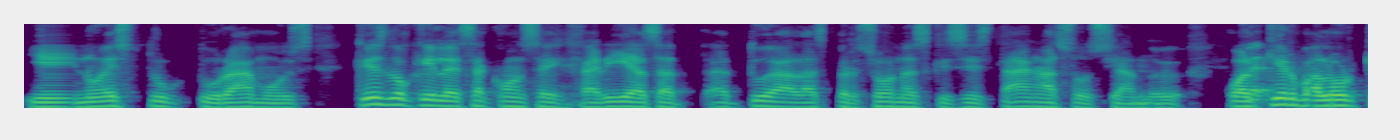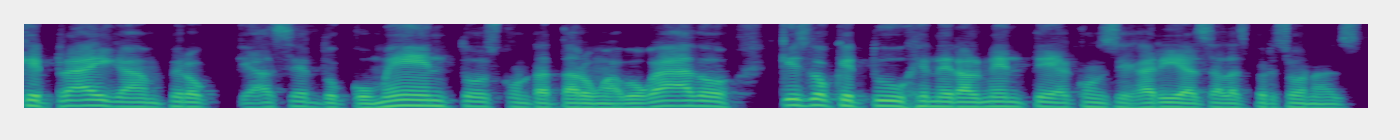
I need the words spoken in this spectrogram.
y no estructuramos. ¿Qué es lo que les aconsejarías a, a, las personas que se están asociando? Cualquier valor que traigan, pero que hacer documentos, contratar a un abogado, ¿qué es lo que tú generalmente aconsejarías a las personas?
